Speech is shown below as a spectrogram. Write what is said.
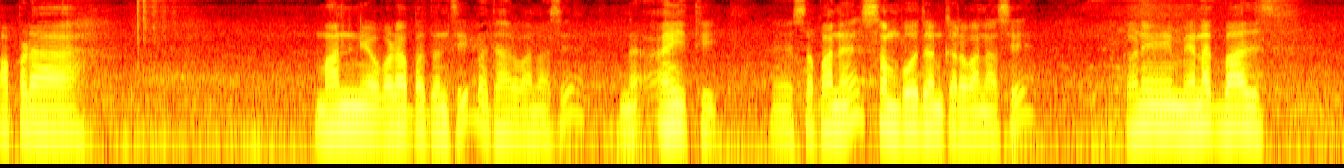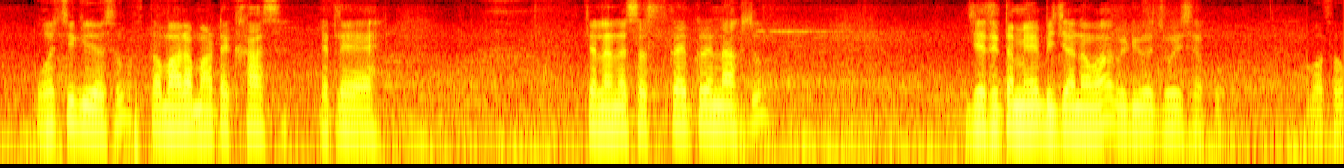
આપણા માનનીય વડાપ્રધાનથી વધારવાના છે અને અહીંથી સભાને સંબોધન કરવાના છે. ઘણી મહેનત બાદ પહોંચી ગયો છું તમારા માટે ખાસ, એટલે ચેનલને સબસ્ક્રાઈબ કરી નાખજો. જેથી તમે બીજા નવા વીડિયો જોઈ શકો. બસો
